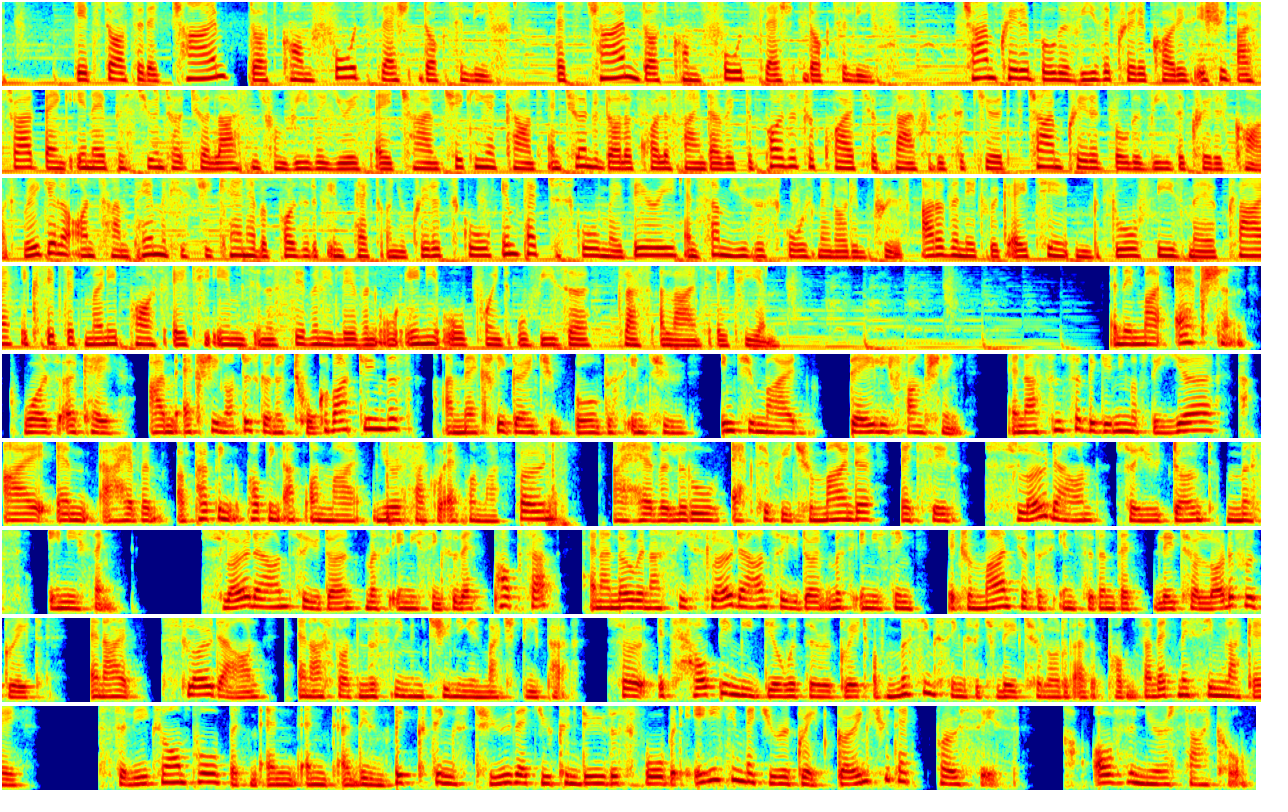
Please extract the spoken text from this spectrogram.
Get started at chime.com forward slash Dr. Leaf. That's chime.com forward slash Dr. Leaf. Chime Credit Builder Visa credit card is issued by Stride Bank NA pursuant to a license from Visa USA Chime checking account and $200 qualifying direct deposit required to apply for the secured Chime Credit Builder Visa credit card. Regular on-time payment history can have a positive impact on your credit score. Impact to score may vary and some users' scores may not improve. Out of the network ATM withdrawal fees may apply except at MoneyPass ATMs in a 7-Eleven or any Allpoint or Visa Plus Alliance ATM. And then my action was okay, I'm actually not just going to talk about doing this, I'm actually going to build this into into my daily functioning. And now since the beginning of the year, I am I have a, a popping popping up on my neurocycle app on my phone. I have a little active reach reminder that says slow down so you don't miss anything. Slow down so you don't miss anything. So that pops up and I know when I see slow down so you don't miss anything, it reminds me of this incident that led to a lot of regret. And I slow down and I start listening and tuning in much deeper. So it's helping me deal with the regret of missing things which led to a lot of other problems. Now that may seem like a silly example, but and, and and there's big things too that you can do this for. But anything that you regret, going through that process of the neurocycle,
